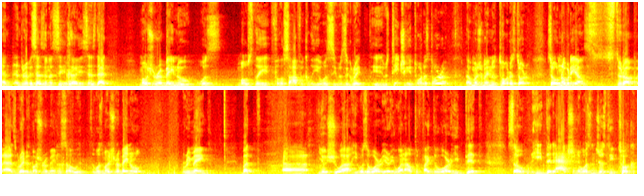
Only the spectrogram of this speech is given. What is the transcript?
and and the Rebbe says in a Sikha, he says that Moshe Rabbeinu was mostly philosophically. He was he was a great. He was teaching. He taught us Torah. That Moshe Rabbeinu taught us Torah. So nobody else stood up as great as Moshe Rabbeinu. So it was Moshe Rabbeinu remained, but uh, Yeshua he was a warrior. He went out to fight the war. He did. So he did action. It wasn't just he took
